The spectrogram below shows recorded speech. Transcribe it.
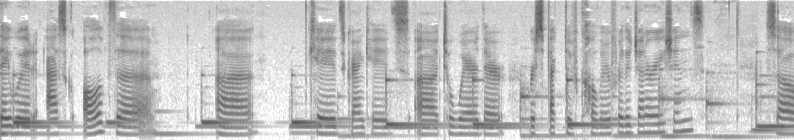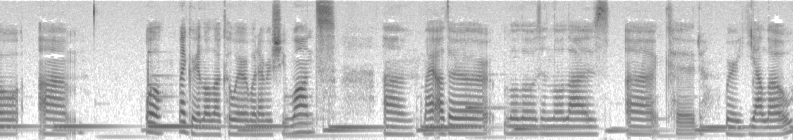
they would ask all of the uh, kids, grandkids, uh, to wear their respective color for the generations. So, um, well, my great Lola could wear whatever she wants. Um, my other Lolos and Lolas uh, could wear yellow.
